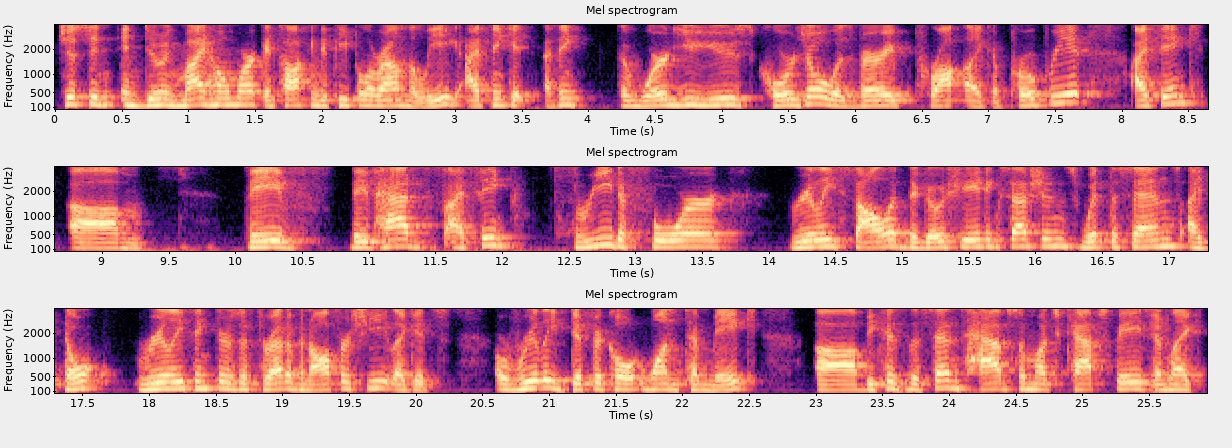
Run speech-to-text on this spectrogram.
just in, in doing my homework and talking to people around the league, I think it, I think the word you used, cordial, was very pro, like appropriate. I think um, they've they've had, I think, three to four really solid negotiating sessions with the Sens. I don't really think there's a threat of an offer sheet. Like it's a really difficult one to make uh, because the Sens have so much cap space yeah. and like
